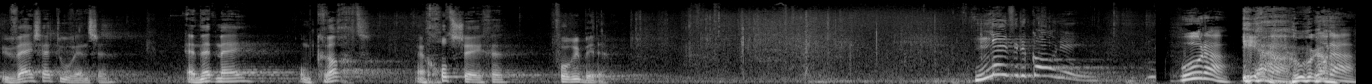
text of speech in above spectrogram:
uw wijsheid toewensen... en net mij om kracht en Godzegen voor u bidden. Leven de koning! Hoera! Ja, hoera.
